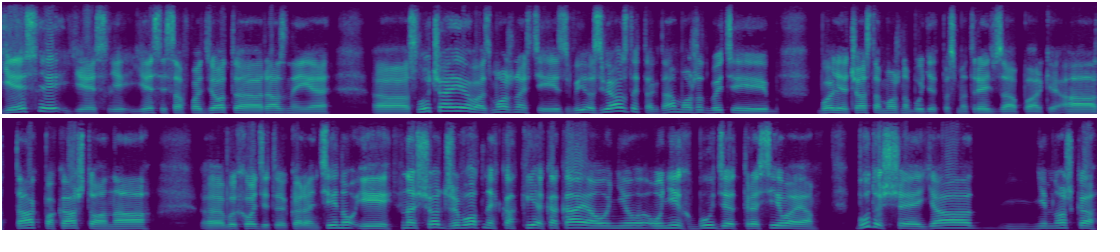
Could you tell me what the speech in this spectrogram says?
если, если, если совпадет э, разные э, случаи, возможности и звезды, тогда, может быть, и более часто можно будет посмотреть в зоопарке. А так пока что она э, выходит карантину. И насчет животных, какие, какая у, не, у них будет красивое будущее, я немножко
